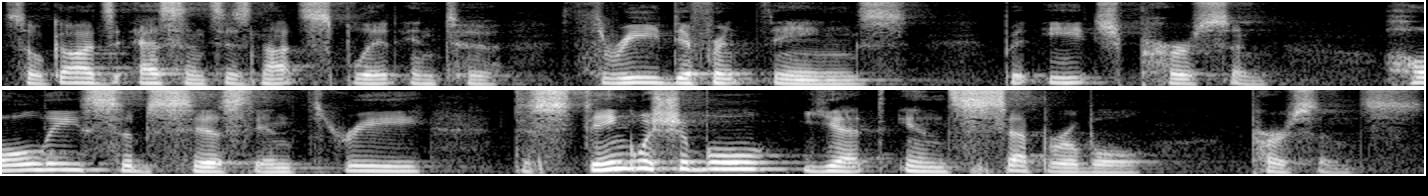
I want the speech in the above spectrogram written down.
So God's essence is not split into three different things, but each person wholly subsists in three distinguishable yet inseparable persons.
